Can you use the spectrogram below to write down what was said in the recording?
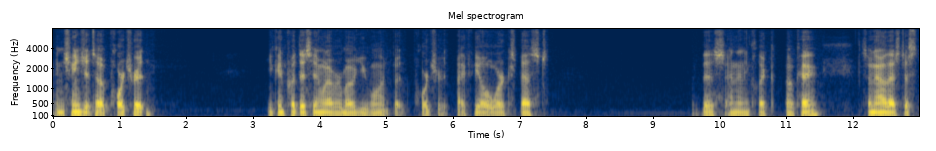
and change it to a portrait. You can put this in whatever mode you want, but portrait I feel works best with this and then click OK. So now that's just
